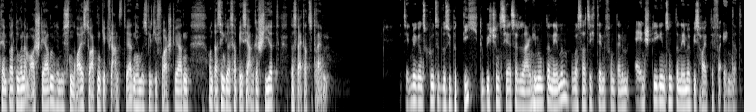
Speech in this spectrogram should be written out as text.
Temperaturen am Aussterben. Hier müssen neue Sorten gepflanzt werden, hier muss viel geforscht werden. Und da sind wir als HB sehr engagiert, das weiterzutreiben. Erzähl mir ganz kurz etwas über dich. Du bist schon sehr, sehr lange im Unternehmen. Was hat sich denn von deinem Einstieg ins Unternehmen bis heute verändert?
